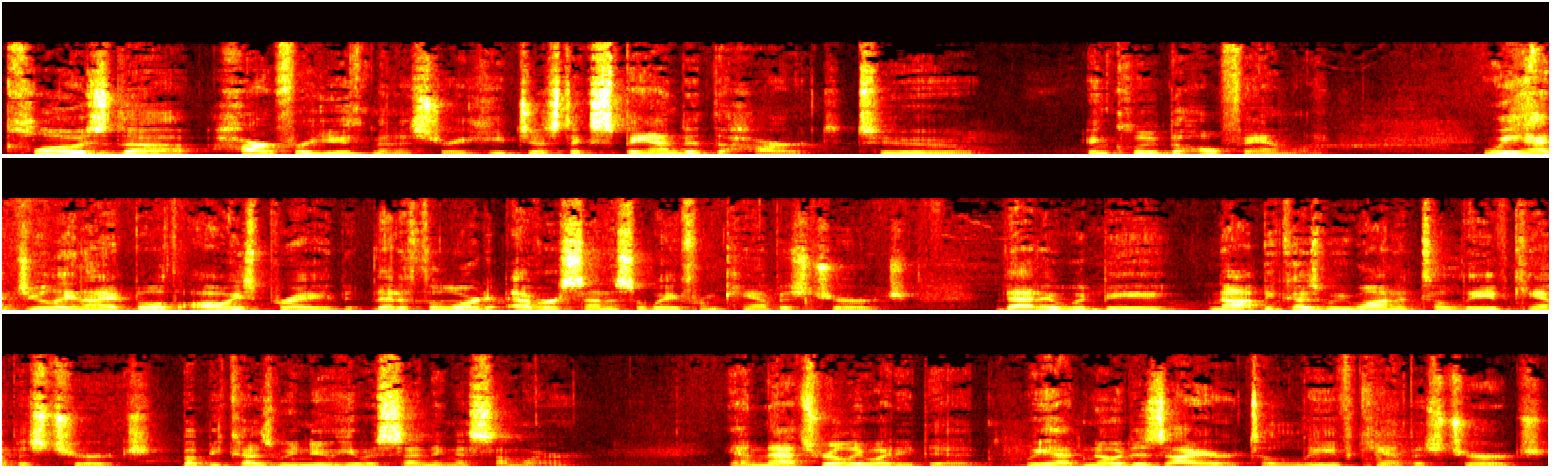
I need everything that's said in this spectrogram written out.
closed the heart for youth ministry. He just expanded the heart to include the whole family. We had Julie and I had both always prayed that if the Lord ever sent us away from campus church, that it would be not because we wanted to leave campus church, but because we knew He was sending us somewhere. And that's really what he did. We had no desire to leave campus church,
